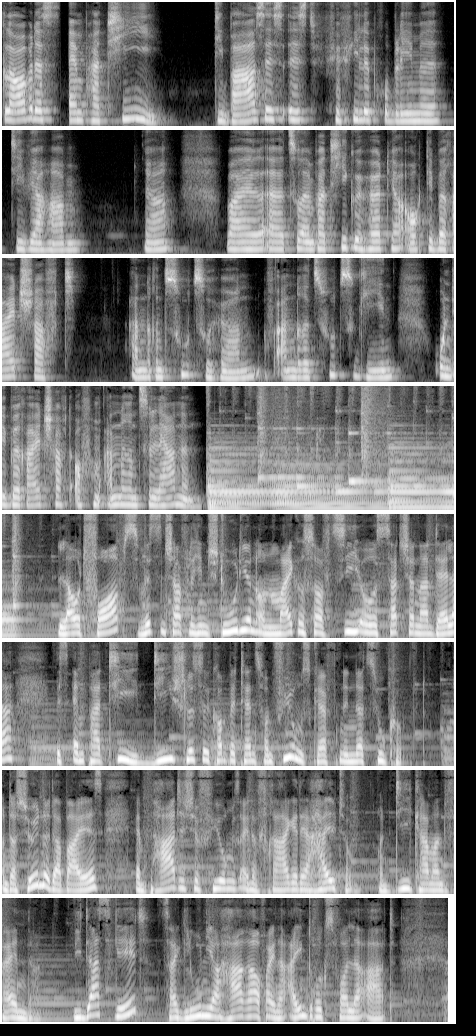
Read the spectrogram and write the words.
glaube, dass Empathie die Basis ist für viele Probleme, die wir haben. Ja, weil äh, zur Empathie gehört ja auch die Bereitschaft, anderen zuzuhören, auf andere zuzugehen und die Bereitschaft auch vom anderen zu lernen. Laut Forbes, wissenschaftlichen Studien und Microsoft CEO Satya Nadella ist Empathie die Schlüsselkompetenz von Führungskräften in der Zukunft. Und das Schöne dabei ist, empathische Führung ist eine Frage der Haltung und die kann man verändern. Wie das geht, zeigt Lunia Hara auf eine eindrucksvolle Art.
